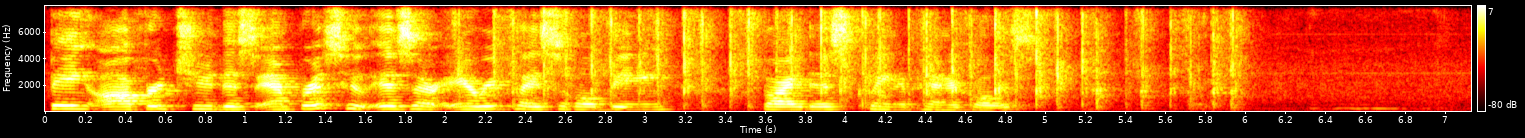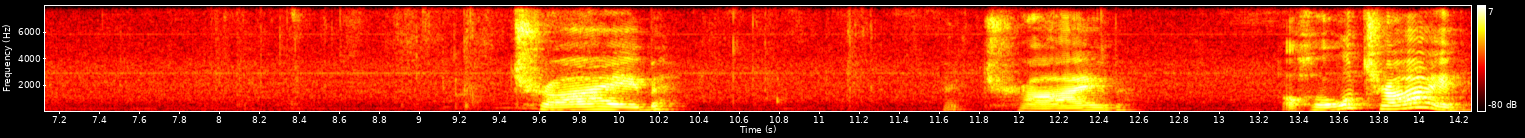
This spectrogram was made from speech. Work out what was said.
being offered to this Empress, who is an irreplaceable being by this Queen of Pentacles. Tribe. A tribe. A whole tribe.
